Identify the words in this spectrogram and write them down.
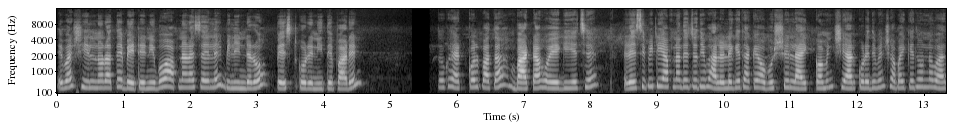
এবার শিলনোড়াতে বেটে নিব। আপনারা চাইলে বিলিন্ডারও পেস্ট করে নিতে পারেন। তো ঘ্যাটকল পাতা বাটা হয়ে গিয়েছে। রেসিপিটি আপনাদের যদি ভালো লেগে থাকে, অবশ্যই লাইক, কমেন্ট, শেয়ার করে দেবেন। সবাইকে ধন্যবাদ।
